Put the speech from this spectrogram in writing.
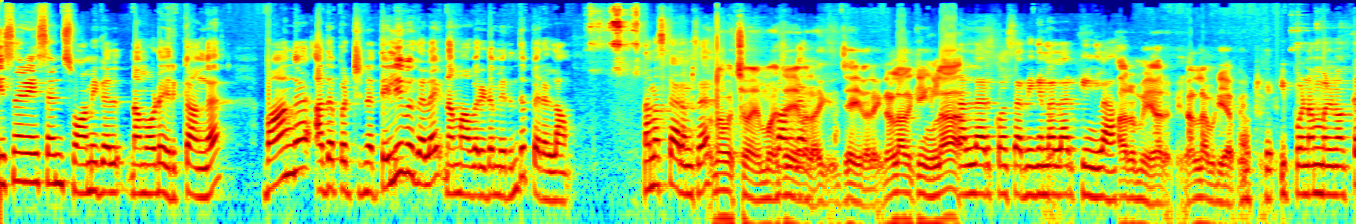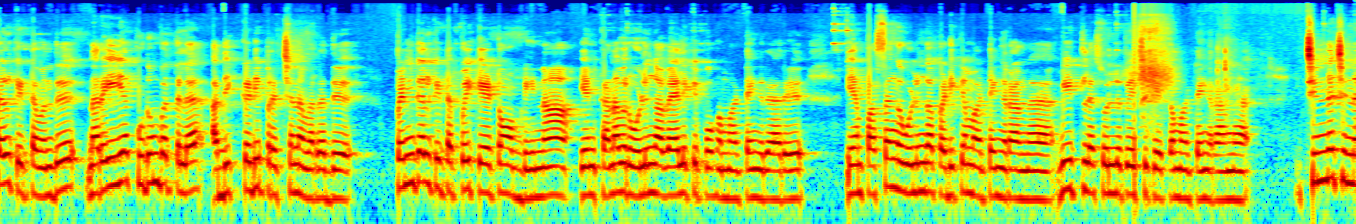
ஈசனேசன் சுவாமிகள் நம்மோட இருக்காங்க. வாங்க அதை பற்றின தெளிவுகளை நம்ம அவரிடமிருந்து பெறலாம். நமஸ்காரம் சார். நமச்சிவாயம்மா ஜெய் வராகி ஜெய் வராகி நல்லா இருக்கீங்களா? நல்லா இருக்கோம் சார். நீங்க நல்லா இருக்கீங்களா? அருமை அருமை. நல்லபடியா போயிட்டு இப்போ நம்ம மக்கள் கிட்ட வந்து நிறைய குடும்பத்துல அடிக்கடி பிரச்சனை வர்றது. பெண்கள் கிட்ட போய் கேட்டோம் அப்படின்னா என் கணவர் ஒழுங்கா வேலைக்கு போக மாட்டேங்கிறாரு. என் பசங்க ஒழுங்கா படிக்க மாட்டேங்கிறாங்க. வீட்டில் சொல்லு பேச்சு கேட்க மாட்டேங்கிறாங்க. சின்ன சின்ன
